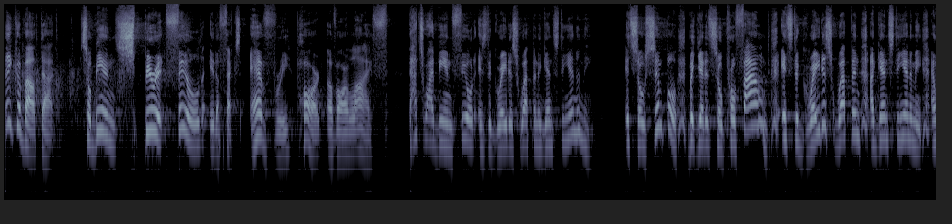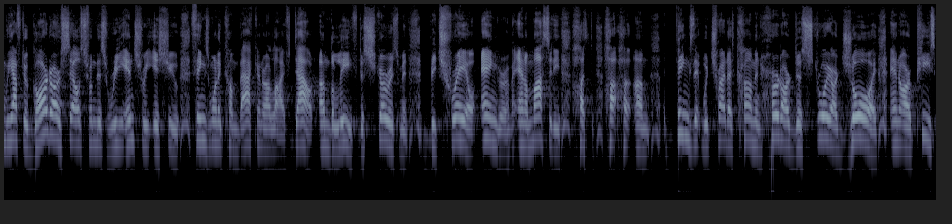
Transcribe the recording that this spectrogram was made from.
Think about that. So, being spirit filled, it affects every part of our life. That's why being filled is the greatest weapon against the enemy. It's so simple, but yet it's so profound. It's the greatest weapon against the enemy. And we have to guard ourselves from this re entry issue. Things want to come back in our life doubt, unbelief, discouragement, betrayal, anger, animosity, um, things that would try to come and hurt our, destroy our joy and our peace,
